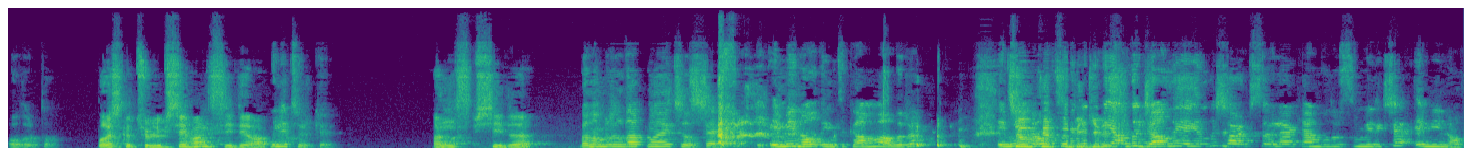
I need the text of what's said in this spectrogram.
Olurdu. Başka türlü bir şey hangisiydi ya? Milli türkü. Ha, nasıl bir şeydi? Bana mırıldatmaya çalışacak. Emin ol intikamımı alırım. Emin Çok ol kötü bir bir giriş. anda canlı yayında şarkı söylerken bulursun Melikşah. Emin ol.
